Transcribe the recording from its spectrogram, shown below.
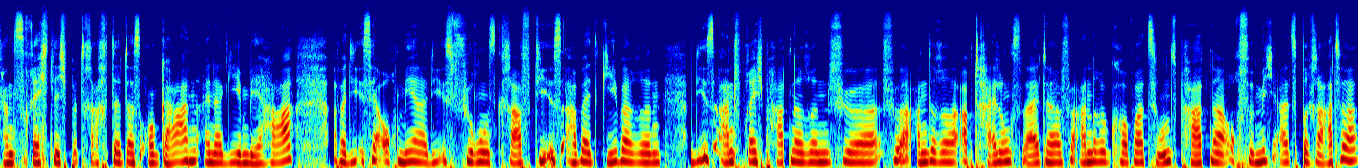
ganz rechtlich betrachtet das Organ einer GmbH, aber die ist ja auch mehr. Die ist Führungskraft, die ist Arbeitgeberin, die ist Ansprechpartnerin für, für andere Abteilungsleiter, für andere Kooperationen. Kooperationspartner, auch für mich als Berater.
